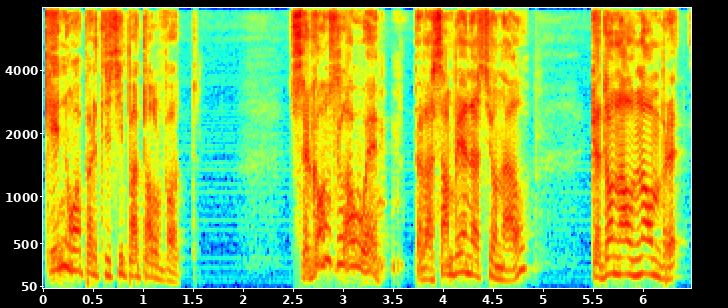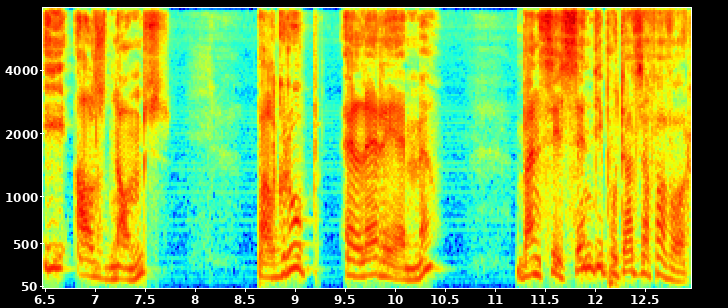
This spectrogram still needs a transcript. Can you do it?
Qui no ha participat al vot? Segons la web de l'Assemblea Nacional, que dona el nombre i els noms, pel grup LRM van ser 100 diputats a favor.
